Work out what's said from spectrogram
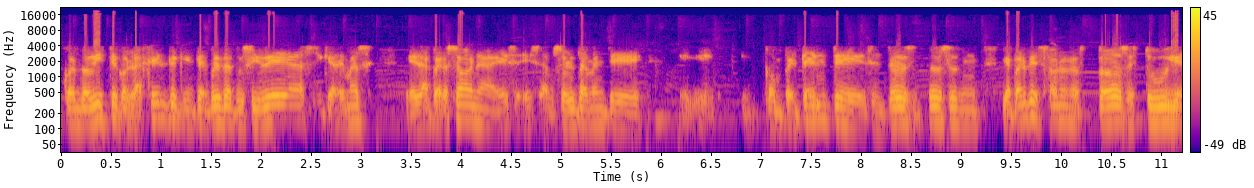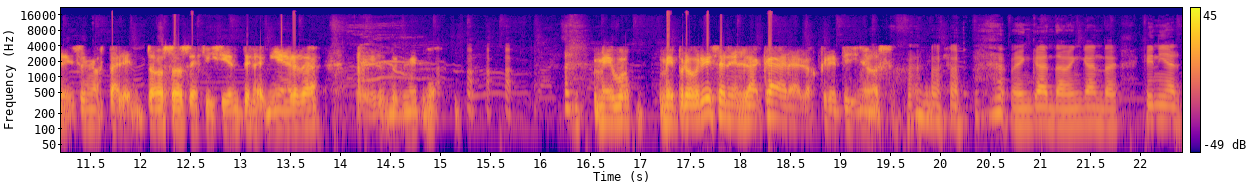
cuando viste con la gente que interpreta tus ideas y que además eh, la persona es, es absolutamente eh, competente, todos, todos y aparte son unos, todos estudian y son unos talentosos, eficientes de mierda me, me progresan en la cara los cretinos. me encanta, me encanta. Genial.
